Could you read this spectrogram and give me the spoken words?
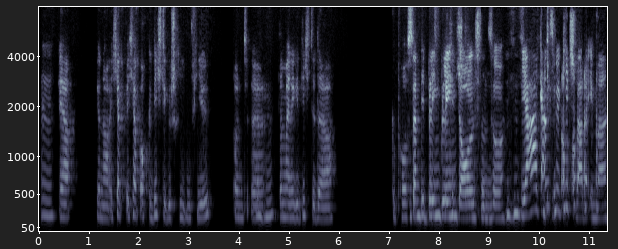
mhm. ja, genau. Ich habe ich hab auch Gedichte geschrieben viel und äh, mhm. dann meine Gedichte da gepostet. Und dann die Bling-Bling-Dolls und so. Ja, ganz genau. viel Kitsch war da immer.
